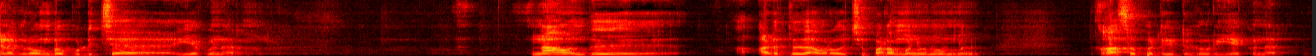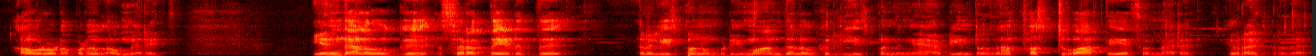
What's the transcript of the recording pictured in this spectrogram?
எனக்கு ரொம்ப பிடிச்ச இயக்குனர். நான் வந்து அடுத்தது அவரை வச்சு படம் பண்ணணும்னு ஆசைப்பட்டுக்கிட்டு இருக்க ஒரு இயக்குனர். அவரோட படம் லவ் மேரேஜ் எந்த அளவுக்கு சிரத்தை எடுத்து ரிலீஸ் பண்ண முடியுமோ அந்த அளவுக்கு ரிலீஸ் பண்ணுங்க அப்படின்றது தான் ஃபஸ்ட்டு வார்த்தையே சொன்னார் யுவராஜ் பிரதர்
